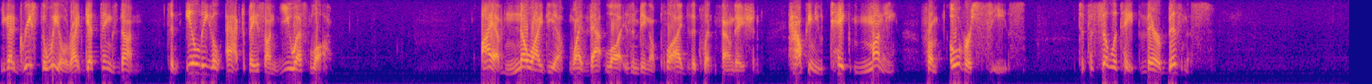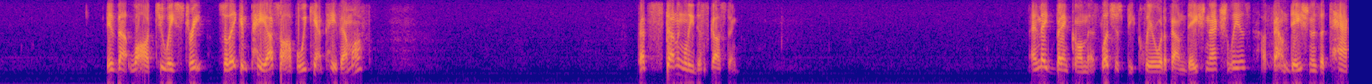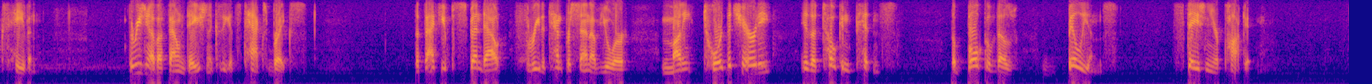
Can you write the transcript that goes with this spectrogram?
you got to grease the wheel, right? Get things done. It's an illegal act based on U.S. law. I have no idea why that law isn't being applied to the Clinton Foundation. How can you take money from overseas to facilitate their business? Is that law a two way street? So they can pay us off, but we can't pay them off? That's stunningly disgusting. And make bank on this. Let's just be clear what a foundation actually is. A foundation is a tax haven. The reason you have a foundation is because it gets tax breaks. The fact you spend out 3 to 10% of your money toward the charity is a token pittance. The bulk of those billions stays in your pocket.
